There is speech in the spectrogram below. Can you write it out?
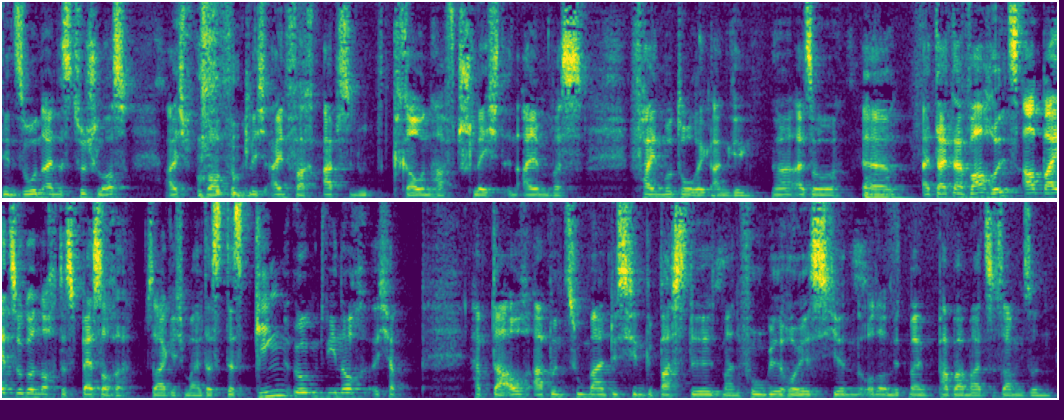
den Sohn eines Tischlers. Ich war wirklich einfach absolut grauenhaft schlecht in allem, was Feinmotorik anging. Ne? Also äh, mhm. äh, da, da, war Holzarbeit sogar noch das Bessere, sage ich mal. Das, das ging irgendwie noch. Ich habe habe da auch ab und zu mal ein bisschen gebastelt, mal ein Vogelhäuschen oder mit meinem Papa mal zusammen so ein,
